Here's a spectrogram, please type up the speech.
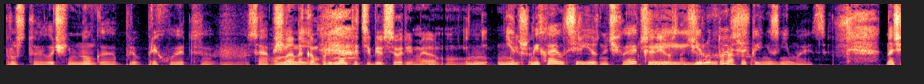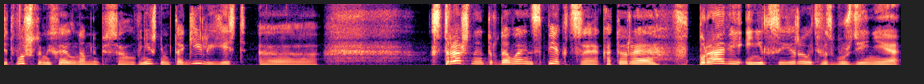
Просто очень много при- приходит э, Он, сообщений. наверное, комплименты тебе все время Н- Нет, пишет. Михаил серьезный человек Серьезный и человек, ерундой хорошо. всякой не занимается. Значит, вот что Михаил нам написал. В Нижнем Тагиле есть э, страшная трудовая инспекция, которая вправе инициировать возбуждение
